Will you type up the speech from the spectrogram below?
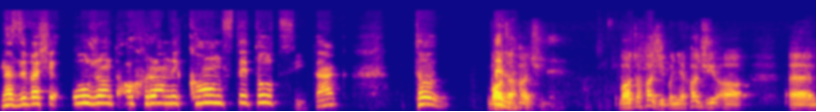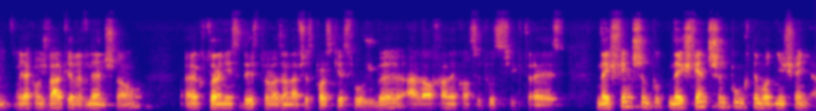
Nazywa się Urząd Ochrony Konstytucji, tak? To bo o to chodzi. Bo o to chodzi, bo nie chodzi o e, jakąś walkę wewnętrzną, e, która niestety jest prowadzona przez polskie służby, ale o ochronę konstytucji, która jest najświętszym, najświętszym punktem odniesienia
